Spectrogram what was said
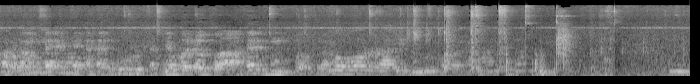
Tangan sampai ya pada bapak ini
